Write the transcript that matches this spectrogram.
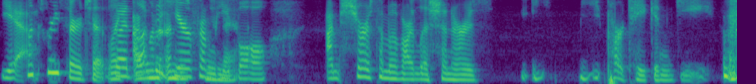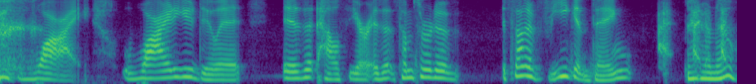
Yeah. Let's research it. so Like, I'd love to hear from people. I'm sure some of our listeners partake in ghee. Why? Why do you do it? Is it healthier? Is it some sort of? It's not a vegan thing. I don't know.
